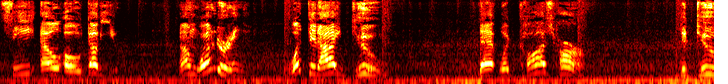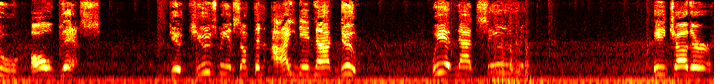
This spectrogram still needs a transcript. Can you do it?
C L O W. Now I'm wondering, what did I do that would cause her to do all this? To accuse me of something I did not do? We have not seen each other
